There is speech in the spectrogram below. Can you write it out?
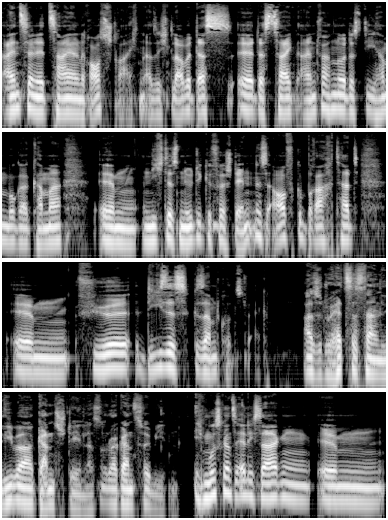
einzelne Zeilen rausstreichen. Also ich glaube, das äh, das zeigt einfach nur, dass die Hamburger Kammer ähm, nicht das nötige Verständnis aufgebracht hat ähm, für dieses Gesamtkunstwerk. Also du hättest das dann lieber ganz stehen lassen oder ganz verbieten. Ich muss ganz ehrlich sagen, ähm,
